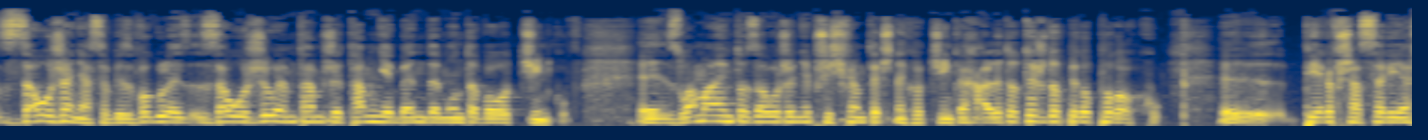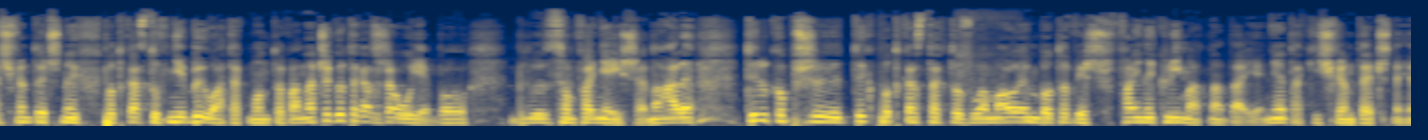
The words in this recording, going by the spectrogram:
y, z założenia sobie, w ogóle założyłem tam, że tam nie będę montował odcinków. Y, złamałem to założenie przy świątecznych odcinkach, ale to też dopiero po roku. Y, pierwsza seria świątecznych podcastów nie była tak montowana, czego teraz żałuję, bo są fajniejsze, no ale tylko przy tych podcastach to złamałem, bo to wiesz, fajny klimat nadaje, nie? Taki świąteczny.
